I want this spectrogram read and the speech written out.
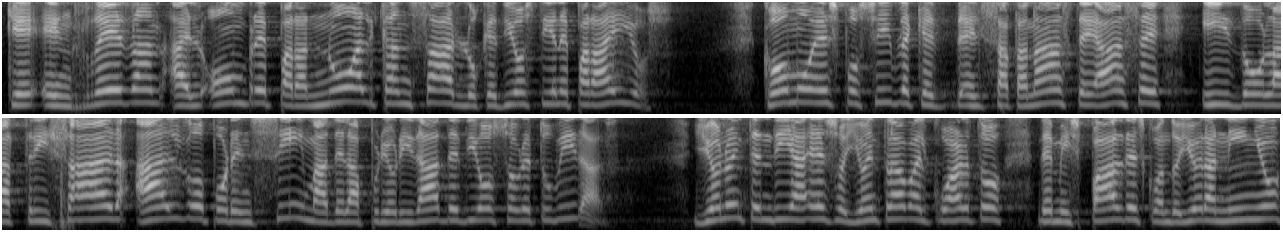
que enredan al hombre para no alcanzar lo que Dios tiene para ellos. ¿Cómo es posible que el Satanás te hace idolatrizar algo por encima de la prioridad de Dios sobre tu vida? Yo no entendía eso. Yo entraba al cuarto de mis padres cuando yo era niño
